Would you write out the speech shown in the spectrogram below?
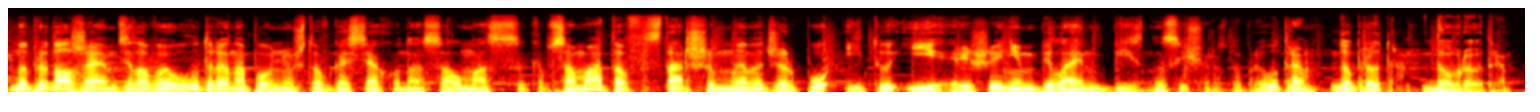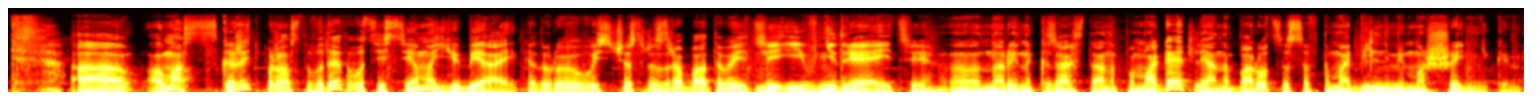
Мы продолжаем деловое утро. Напомним, что в гостях у нас Алмаз Капсаматов, старший менеджер по E2E решениям Билайн Бизнес. Еще раз доброе утро. Доброе утро. Доброе утро. А, Алмаз, скажите, пожалуйста, вот эта вот система UBI, которую вы сейчас разрабатываете и внедряете э, на рынок Казахстана, помогает ли она бороться с автомобильными мошенниками?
